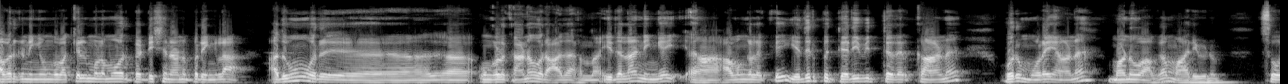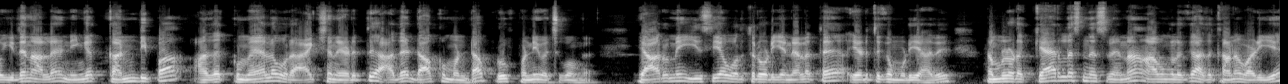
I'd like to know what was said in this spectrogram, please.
அவருக்கு நீங்கள் உங்கள் வக்கீல் மூலமாக ஒரு பெட்டிஷன் அனுப்புறீங்களா? அதுவும் ஒரு உங்களுக்கான ஒரு ஆதாரம் தான் இதெல்லாம் நீங்கள் அவங்களுக்கு எதிர்ப்பு தெரிவித்ததற்கான ஒரு முறையான மனுவாக மாறிவிடும். ஸோ இதனால் நீங்கள் கண்டிப்பாக அதற்கு மேலே ஒரு ஆக்ஷன் எடுத்து அதை டாக்குமெண்ட்டாக ப்ரூஃப் பண்ணி வச்சுக்கோங்க. யாருமே ஈஸியாக ஒருத்தருடைய நிலத்தை எடுத்துக்க முடியாது. நம்மளோட கேர்லெஸ்னஸ் வேணால் அவங்களுக்கு அதுக்கான வழியை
